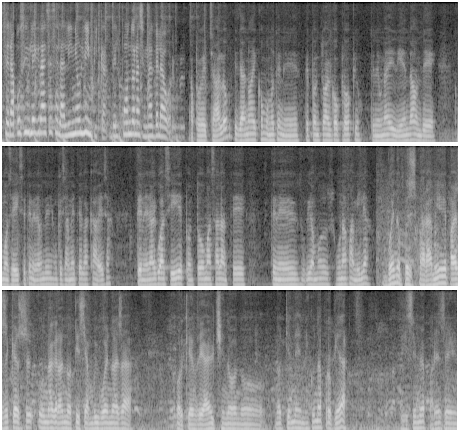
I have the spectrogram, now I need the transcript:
será posible gracias a la línea olímpica del Fondo Nacional del Ahorro. Aprovecharlo porque ya no hay como uno tener de pronto algo propio, tener una vivienda donde, como se dice, tener donde, aunque sea meter la cabeza, tener algo así, de pronto más adelante tener, digamos, una familia. Bueno, pues para mí me parece que es una gran noticia, muy buena esa, porque en realidad el chino no, no tiene ninguna propiedad. Y sí me parece,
